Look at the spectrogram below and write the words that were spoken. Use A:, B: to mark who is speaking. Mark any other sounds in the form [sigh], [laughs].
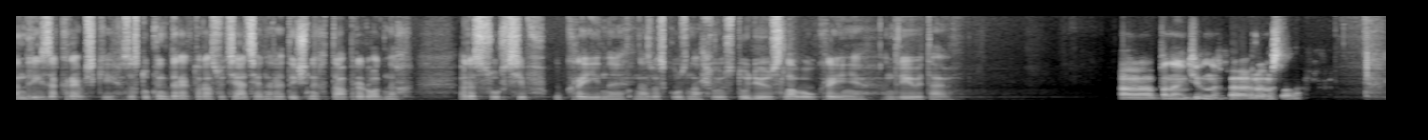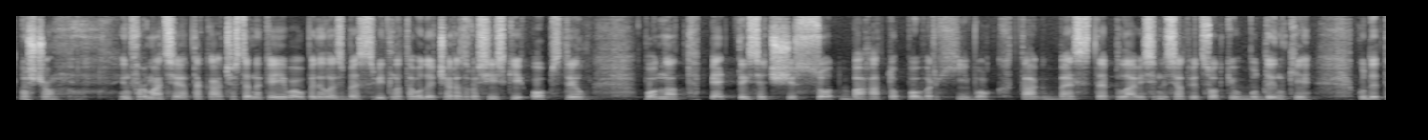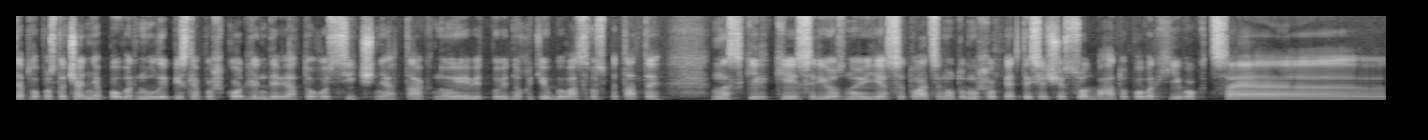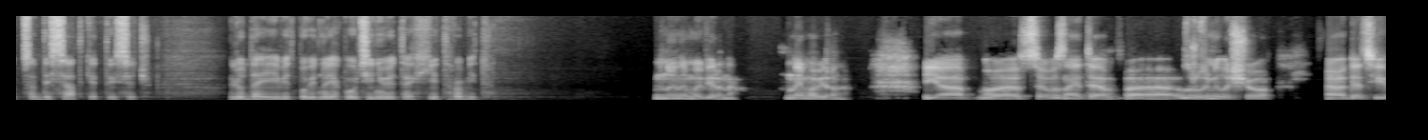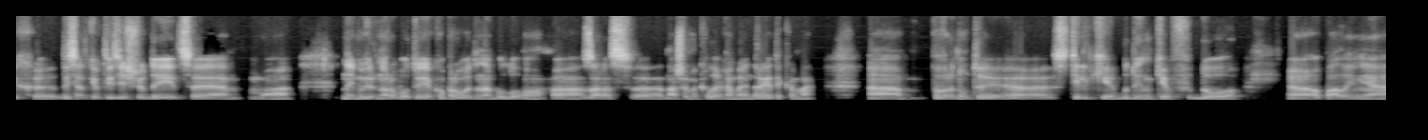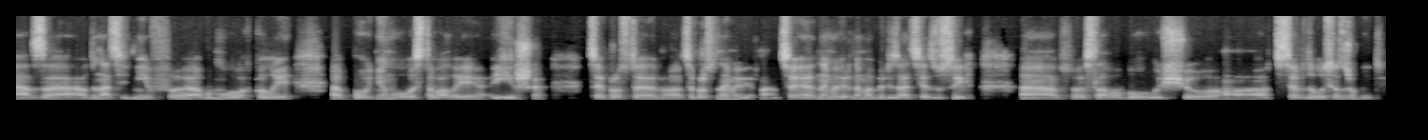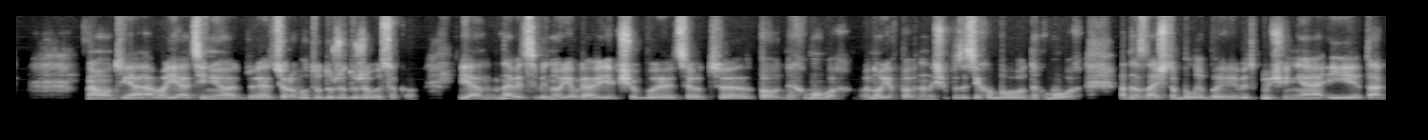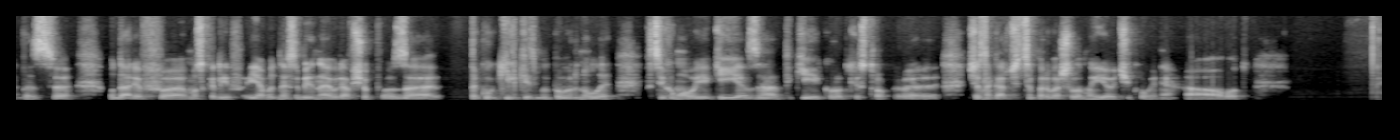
A: Андрій Закревський, заступник директора Асоціації енергетичних та природних ресурсів України, на зв'язку з нашою студією. Слава Україні! Андрію, вітаю.
B: Пане Антін, героям слава.
A: Ну що, інформація така: частина Києва опинилась без світла та води через російський обстріл. Понад 5600 багатоповерхівок, так без тепла. 80% будинки, куди теплопостачання повернули після пошкоджень 9 січня. Так, ну і відповідно хотів би вас розпитати, наскільки серйозною є ситуація. Ну тому що 5600 багатоповерхівок це, це десятки тисяч людей. І відповідно, як ви оцінюєте хід робіт?
B: Ну, неймовірно. Неймовірно. Я е, це ви знаєте, е, зрозуміло, що е, для цих десятків тисяч людей це неймовірна робота, яку проведена було зараз нашими колегами-енергетиками, повернути стільки будинків до. Е, Опалення за 11 днів е, в умовах, коли е, погодні умови ставали гірше, це просто це просто неймовірно. Це неймовірна мобілізація зусиль. Слава Богу, що це вдалося зробити. От я, я оцінюю е, цю роботу дуже дуже високо. Я навіть собі не уявляю, якщо б це от е, погодних умовах. Ну я впевнений, що за цих погодних умовах однозначно були б відключення і так без е, ударів москалів. Я б не собі не уявляв, щоб за таку кількість би повернули в цих умовах, які є за такі короткі строки. Чесно кажучи, це перевершило мої очікування. От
